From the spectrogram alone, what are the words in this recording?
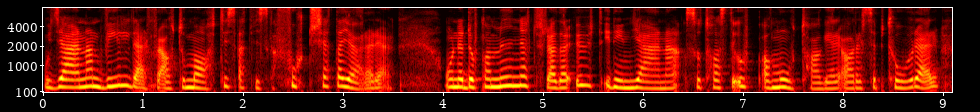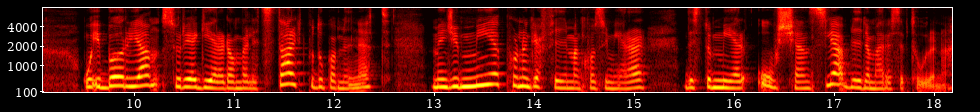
Och hjärnan vill därför automatiskt att vi ska fortsätta göra det. Och när dopaminet flödar ut i din hjärna så tas det upp av mottagare av receptorer. Och i början så reagerar de väldigt starkt på dopaminet. Men ju mer pornografi man konsumerar desto mer okänsliga blir de här receptorerna.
